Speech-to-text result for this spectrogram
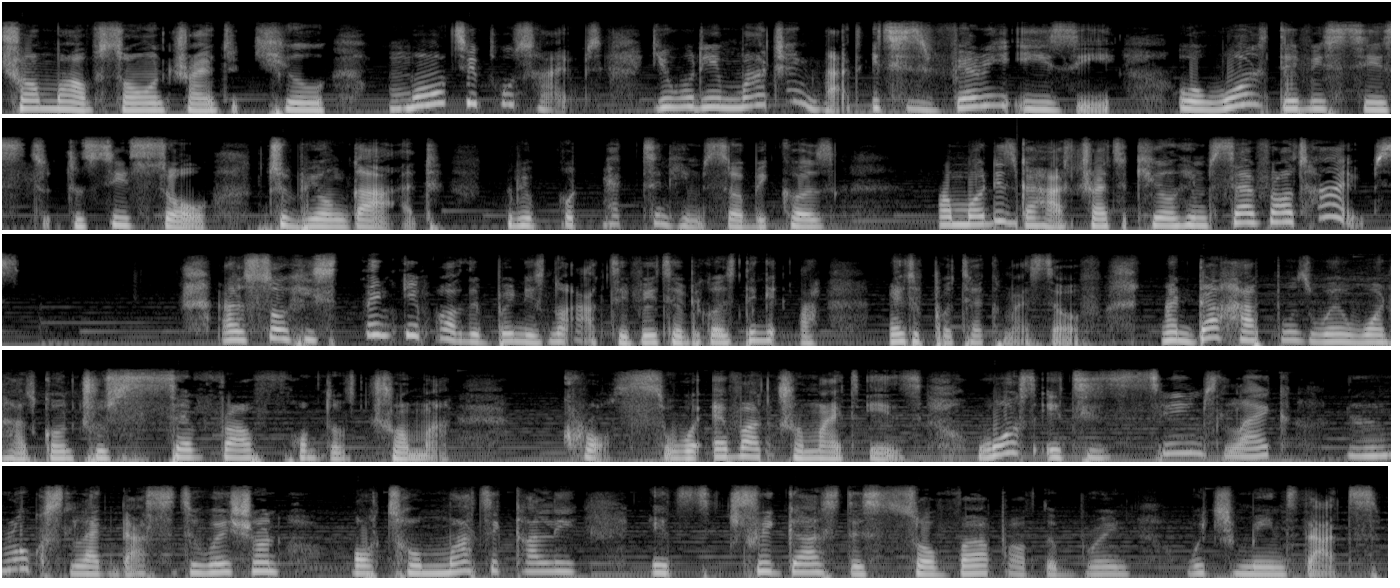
trauma of someone trying to kill multiple times, you would imagine that it is very easy. Or once David sees to, to see Saul to be on guard, to be protecting himself because um, this guy has tried to kill him several times. And so his thinking part of the brain is not activated because thinking, ah, I need to protect myself. And that happens when one has gone through several forms of trauma cross whatever trauma it is once it is, seems like looks like that situation automatically it triggers the survival of the brain which means that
